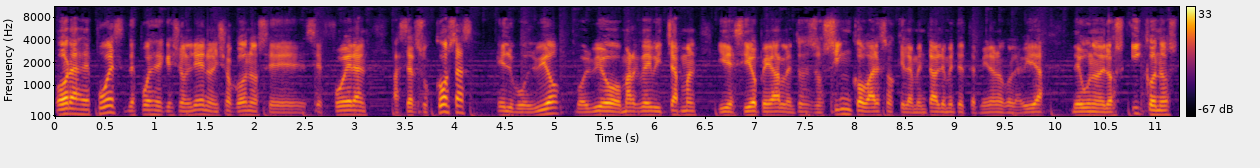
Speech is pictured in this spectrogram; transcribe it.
horas después, después de que John Lennon y Yoko Ono se, se fueran a hacer sus cosas, él volvió, volvió Mark David Chapman y decidió pegarle entonces esos cinco balazos que lamentablemente terminaron con la vida de uno de los íconos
